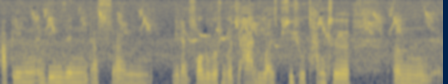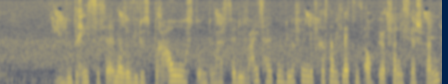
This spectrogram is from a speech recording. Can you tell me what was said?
Ablehnung in dem Sinn, dass ähm, mir dann vorgeworfen wird, ja, du als Psychotante, ähm, du drehst es ja immer so, wie du es brauchst und du hast ja die Weisheit mit Löffeln gefressen, habe ich letztens auch gehört, fand ich sehr spannend.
